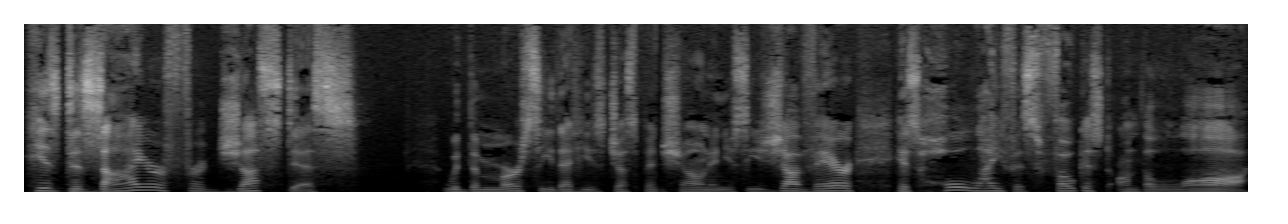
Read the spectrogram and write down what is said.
his desire for justice with the mercy that he's just been shown. And you see, Javert, his whole life is focused on the law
